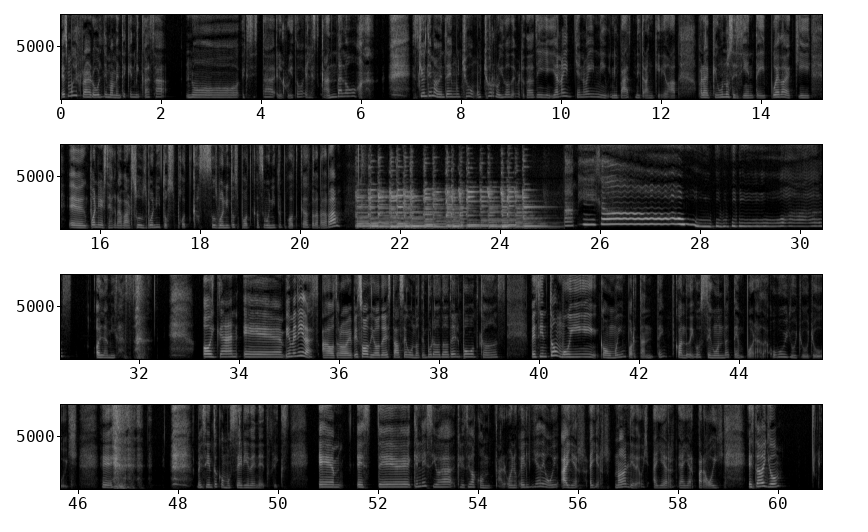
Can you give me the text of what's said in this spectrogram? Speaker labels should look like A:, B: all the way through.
A: Es muy raro últimamente que en mi casa no exista el ruido, el escándalo. Es que últimamente hay mucho, mucho ruido de verdad y ya no hay, ya no hay ni, ni paz ni tranquilidad para que uno se siente y pueda aquí eh, ponerse a grabar sus bonitos podcasts, sus bonitos podcasts, su bonito podcast, bla, bla, bla. Hola amigas. Oigan, eh, bienvenidas a otro episodio de esta segunda temporada del podcast. Me siento muy, como muy importante cuando digo segunda temporada. Uy, uy, uy, uy. Eh, me siento como serie de Netflix. Em, este, ¿qué les iba, qué les iba a contar? Bueno, el día de hoy, ayer, ayer, no el día de hoy, ayer, de ayer para hoy, estaba yo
